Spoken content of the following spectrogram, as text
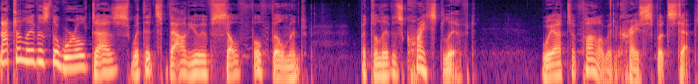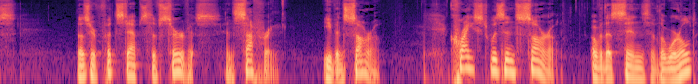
Not to live as the world does with its value of self-fulfillment, but to live as Christ lived. We ought to follow in Christ's footsteps. Those are footsteps of service and suffering, even sorrow. Christ was in sorrow over the sins of the world.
